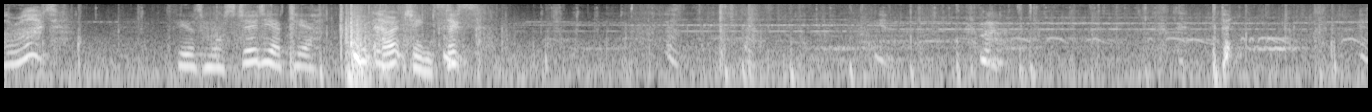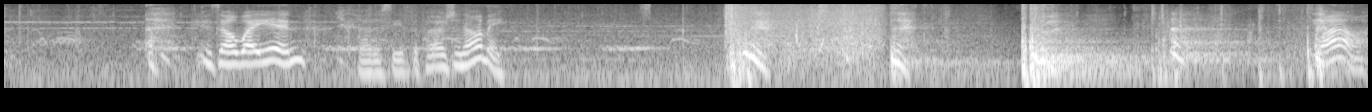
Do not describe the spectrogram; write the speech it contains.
All right. Feels more sturdy up here. Don't jinx this. Here's our way in, courtesy of the Persian army. Wow,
